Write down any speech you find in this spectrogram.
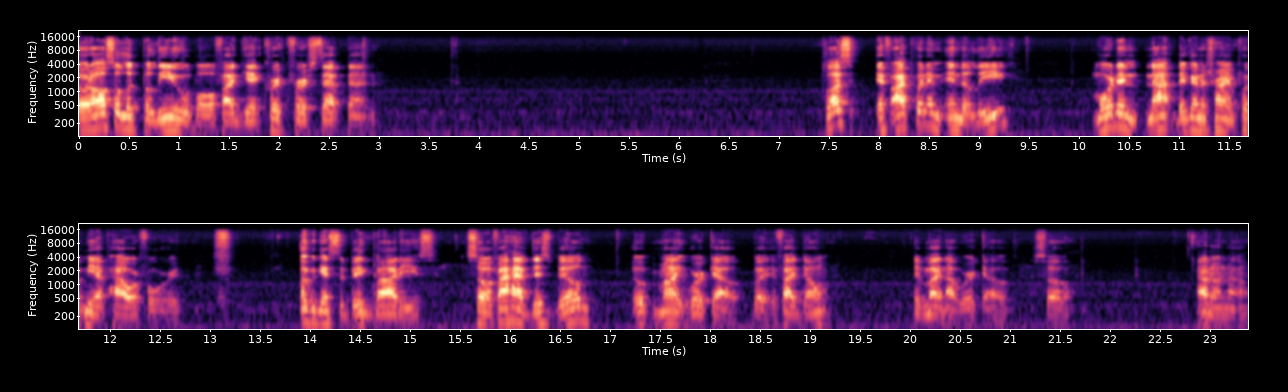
it would also look believable if I get quick first step done. Plus, if I put him in the league, more than not, they're going to try and put me at power forward up against the big bodies. So if I have this build, it might work out. But if I don't, it might not work out. So, I don't know.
